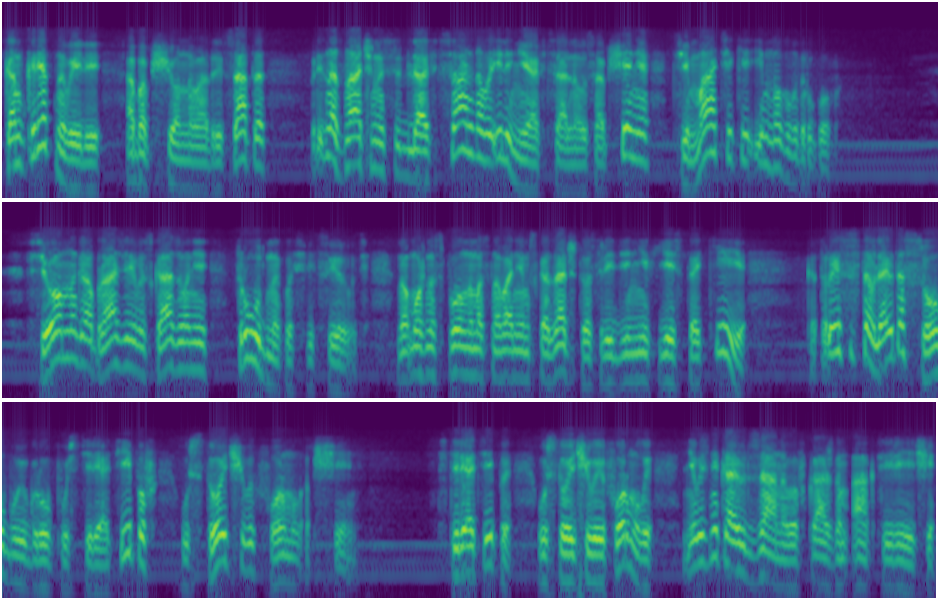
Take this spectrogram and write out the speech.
конкретного или обобщенного адресата, предназначенности для официального или неофициального сообщения, тематики и многого другого. Все многообразие высказываний трудно классифицировать, но можно с полным основанием сказать, что среди них есть такие – которые составляют особую группу стереотипов устойчивых формул общения. Стереотипы, устойчивые формулы не возникают заново в каждом акте речи,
